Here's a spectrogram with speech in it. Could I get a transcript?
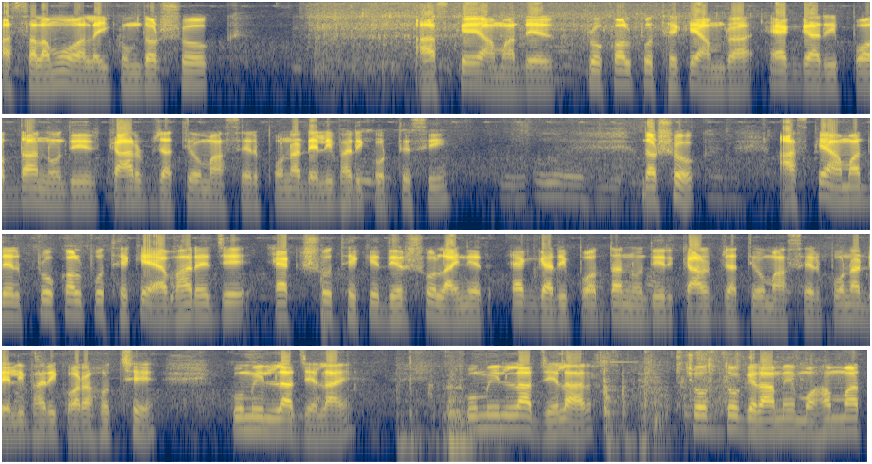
আসসালামু আলাইকুম, দর্শক। আজকে আমাদের প্রকল্প থেকে আমরা এক গাড়ি পদ্মা নদীর কার্ভ জাতীয় মাছের পোনা ডেলিভারি করতেছি। দর্শক, আজকে আমাদের প্রকল্প থেকে অ্যাভারেজে একশো থেকে দেড়শো লাইনের এক গাড়ি পদ্মা নদীর কার্ভ জাতীয় মাছের পোনা ডেলিভারি করা হচ্ছে কুমিল্লা জেলায়। কুমিল্লা জেলার চোদ্দ গ্রামে মোহাম্মদ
